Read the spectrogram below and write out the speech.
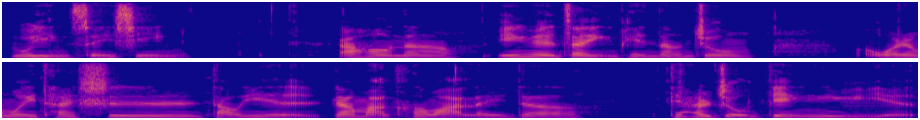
如影随形。然后呢，音乐在影片当中，我认为它是导演让马克瓦雷的第二种电影语言。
